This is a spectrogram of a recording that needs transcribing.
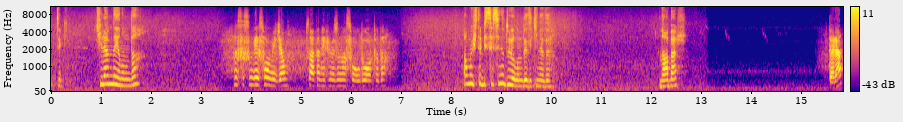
Ettik. Çilem de yanımda. Nasılsın diye sormayacağım. Zaten hepimizin nasıl olduğu ortada. Ama işte bir sesini duyalım dedik yine de. Ne haber? Deren?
